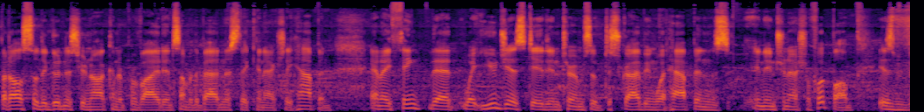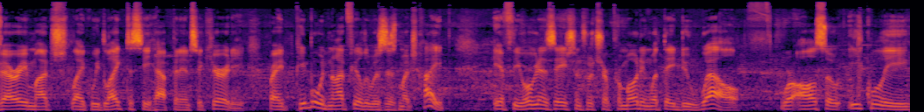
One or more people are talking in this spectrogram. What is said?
but also the goodness you're not going to provide and some of the badness that can actually happen. And I think that what you just did in terms of describing what happens in international football is very much like we'd like to see happen in security, right? People would not feel there was as much hype if the organizations which are promoting what they do well were also equally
